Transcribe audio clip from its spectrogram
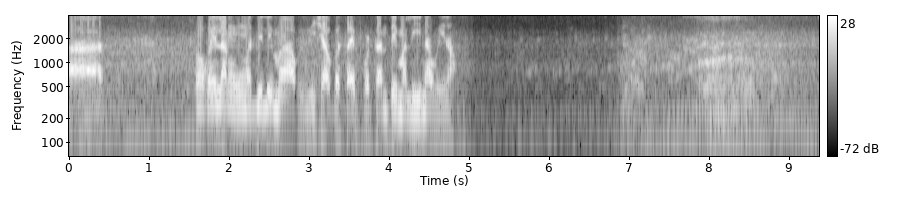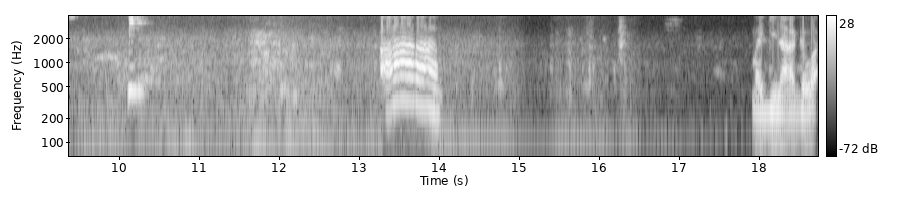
At okay lang kung madilim mga basta importante malinaw eh, no? Ah! May ginagawa.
